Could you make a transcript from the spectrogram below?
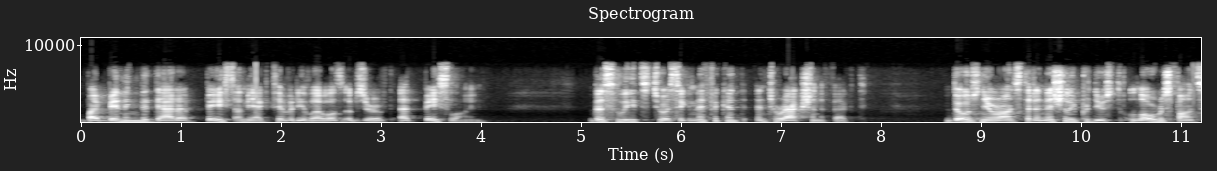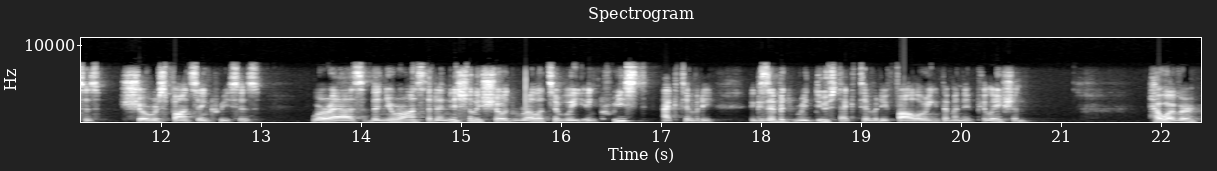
by binning the data based on the activity levels observed at baseline. This leads to a significant interaction effect. Those neurons that initially produced low responses show response increases, whereas the neurons that initially showed relatively increased activity exhibit reduced activity following the manipulation. However,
